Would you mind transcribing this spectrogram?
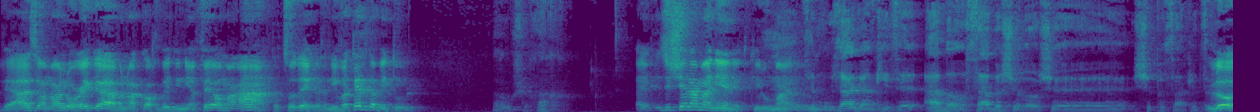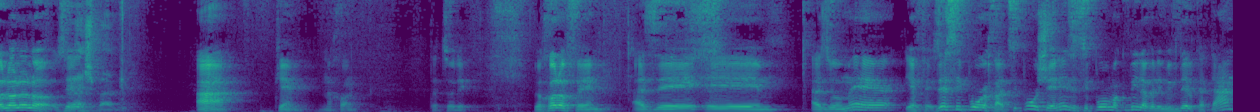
ואז הוא אמר לו, רגע, אבל מה כוח בית דין יפה? הוא אמר, אה, אתה צודק, אז אני אבטל את הביטול. אה, הוא שכח. זו שאלה מעניינת, כאילו, מה... זה מוזר גם כי זה אבא או סבא שלו ש... שפסק את זה. לא, לא, לא, לא, זה... רשב"ג. אה, כן, נכון, אתה צודק. בכל אופן, אז, אה, אה, אז הוא אומר, יפה, זה סיפור אחד. סיפור שני זה סיפור מקביל אבל עם הבדל קטן.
